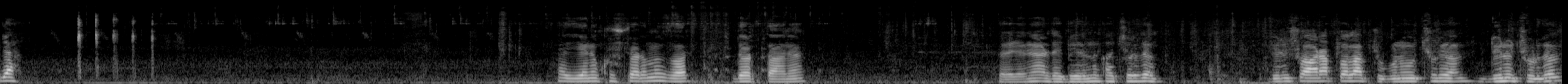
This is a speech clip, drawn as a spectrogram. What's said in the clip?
Gel. Ha, yeni kuşlarımız var. Dört tane. Böyle nerede birini kaçırdım. Biri şu Arap dolapçı bunu uçuruyorum. Dün uçurdum.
